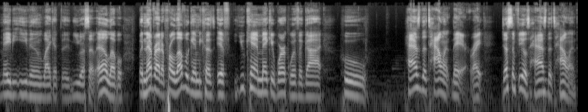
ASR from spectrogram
maybe even like at the USFL level, but never at a pro level again because if you can't make it work with a guy who has the talent there, right? Justin Fields has the talent.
